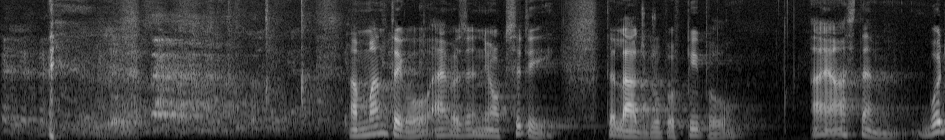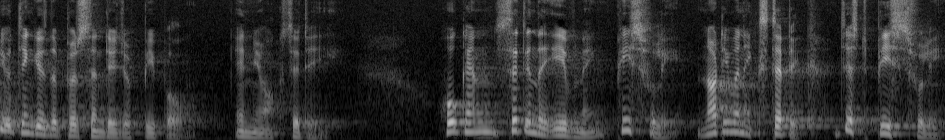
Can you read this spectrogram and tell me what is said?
A month ago, I was in New York City, the large group of people, I asked them, what do you think is the percentage of people in New York City who can sit in the evening peacefully, not even ecstatic, just peacefully,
